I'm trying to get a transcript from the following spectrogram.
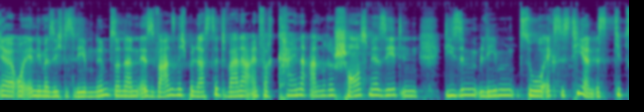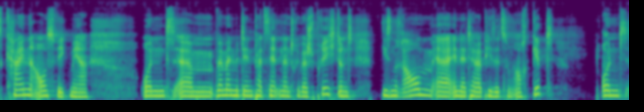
äh, indem er sich das Leben nimmt, sondern ist wahnsinnig belastet, weil er einfach keine andere Chance mehr sieht, in diesem Leben zu existieren. Es gibt keinen Ausweg mehr. Und ähm, wenn man mit den Patienten dann drüber spricht und diesen Raum äh, in der Therapiesitzung auch gibt und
